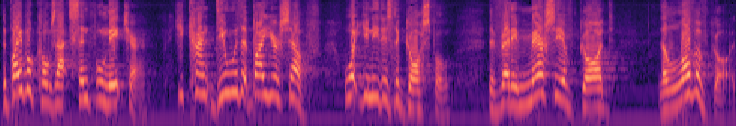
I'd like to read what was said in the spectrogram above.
The Bible calls that sinful nature. You can't deal with it by yourself. What you need is the gospel, the very mercy of God, the love of God,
